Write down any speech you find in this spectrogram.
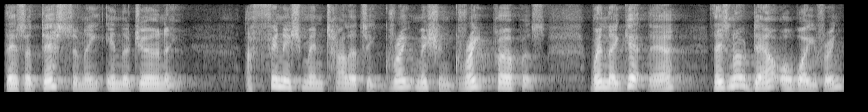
There's a destiny in the journey a finished mentality, great mission, great purpose. When they get there, there's no doubt or wavering.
